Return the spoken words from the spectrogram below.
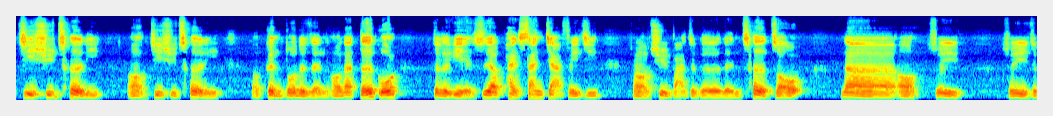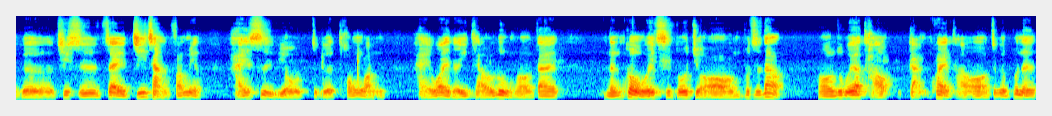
继续撤离。哦，继续撤离哦，更多的人哦。那德国这个也是要派三架飞机哦，去把这个人撤走。那哦，所以所以这个其实，在机场方面还是有这个通往海外的一条路哦，但能够维持多久哦，我们不知道哦。如果要逃，赶快逃哦，这个不能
